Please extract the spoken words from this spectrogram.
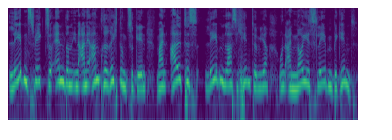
Lebensweg zu ändern, in eine andere Richtung zu gehen. Mein altes Leben lasse ich hinter mir und ein neues Leben beginnt.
